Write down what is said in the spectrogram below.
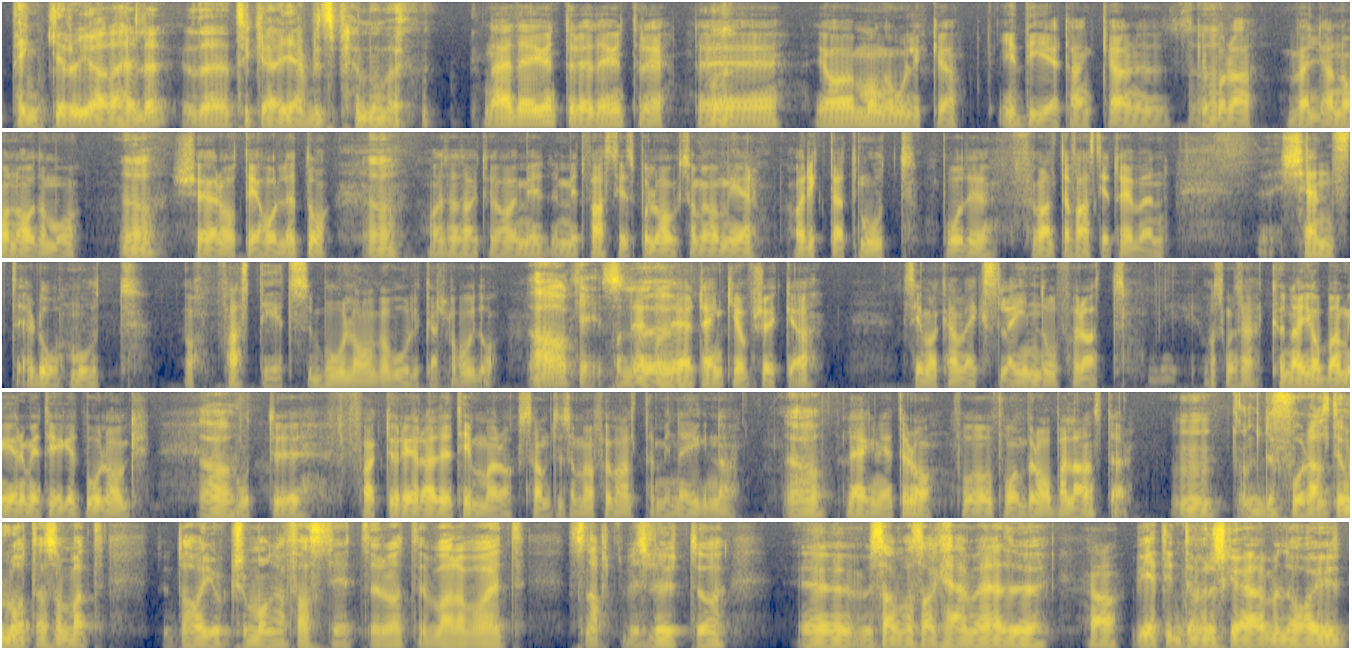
tänker att göra heller. Det tycker jag är jävligt spännande. Nej, det är ju inte det. Det är ju inte det. det är, jag har många olika idéer, tankar. Nu ska jag Ja. bara välja någon av dem och Ja, köra åt det hållet då. ja, Och som sagt, jag har mitt, mitt fastighetsbolag som jag mer har riktat mot både förvalta fastighet och även eh, tjänster då mot ja, fastighetsbolag av olika slag då. ja okej. Så Och, där, och där tänker jag försöka se om man kan växla in då för att vad ska man säga, kunna jobba mer i mitt eget bolag ja, mot eh, fakturerade timmar och samtidigt som jag förvaltar mina egna ja. lägenheter då. Få, få en bra balans där. Mm. Du får alltid att låta som att du inte har gjort så många fastigheter och att det bara var ett snabbt beslut och eh, samma sak här med. Du Ja, vet inte vad du ska göra men du har ju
